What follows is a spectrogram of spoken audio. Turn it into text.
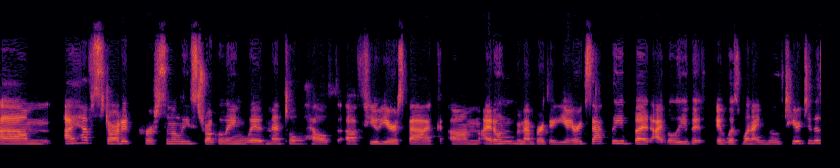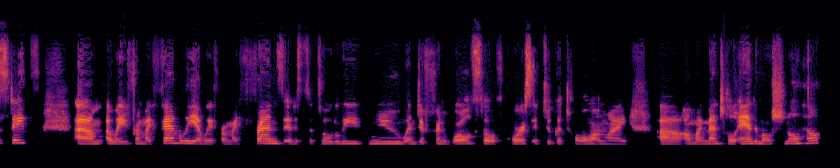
Um, I have started personally struggling with mental health a few years back. Um, I don't remember the year exactly, but I believe it, it was when I moved here to the States, um, away from my family, away from my friends. It is a totally new and different world. So of course, it took a toll on my uh, on my mental and emotional health.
